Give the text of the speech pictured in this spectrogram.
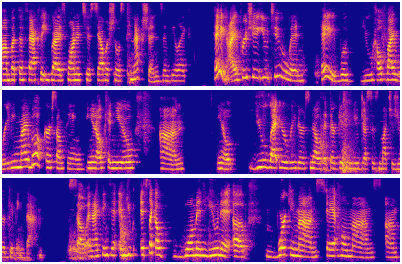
Um, but the fact that you guys wanted to establish those connections and be like hey i appreciate you too and hey will you help by reading my book or something? You know can you um, you know you let your readers know that they're giving you just as much as you're giving them. So and i think that and you it's like a woman unit of working moms stay at home moms um,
